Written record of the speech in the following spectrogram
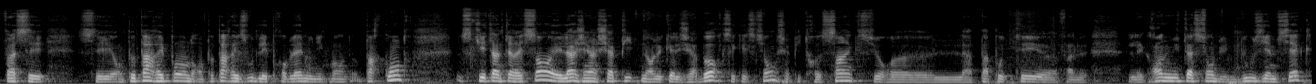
Enfin, c'est, on ne peut pas répondre, on ne peut pas résoudre les problèmes uniquement. Par contre, ce qui est intéressant, et là j'ai un chapitre dans lequel j'aborde ces questions, chapitre 5 sur euh, la papauté, euh, enfin les grandes mutations du XIIe siècle,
